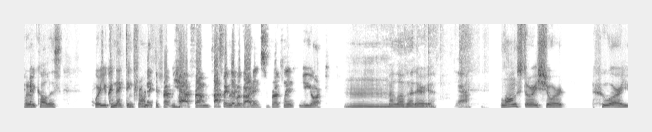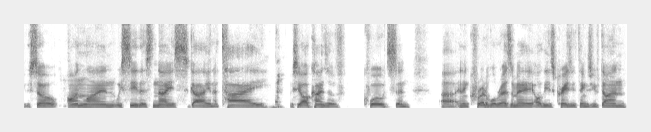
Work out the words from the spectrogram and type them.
what do we call this? Where are you connecting from? Connecting from yeah, from Prospect Lefferts Gardens, Brooklyn, New York. Mm, I love that area. Yeah. Long story short, who are you? So online, we see this nice guy in a tie. We see all kinds of quotes and uh, an incredible resume, all these crazy things you've done.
